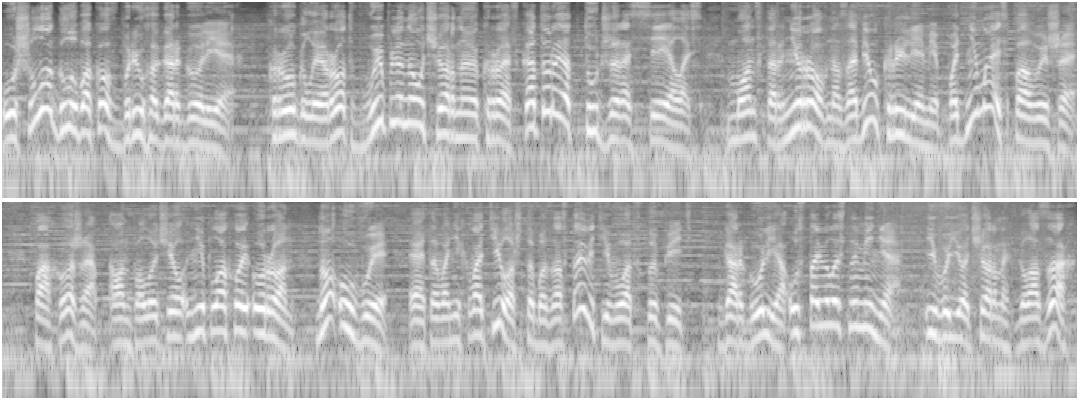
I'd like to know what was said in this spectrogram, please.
ушло глубоко в брюхо горгульи. Круглый рот выплюнул черную кровь, которая тут же рассеялась. Монстр неровно забил крыльями, поднимаясь повыше. Похоже, он получил неплохой урон, но, увы, этого не хватило, чтобы заставить его отступить. Гаргулья уставилась на меня, и в ее черных глазах,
